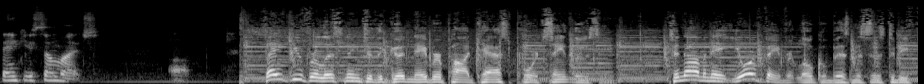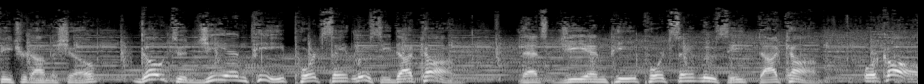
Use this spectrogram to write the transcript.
Thank you so much. Thank you for listening to the Good Neighbor Podcast, Port St. Lucie. To nominate your favorite local businesses to be featured on the show, go to gnpportstlucie.com. That's gnpportstlucie.com or call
